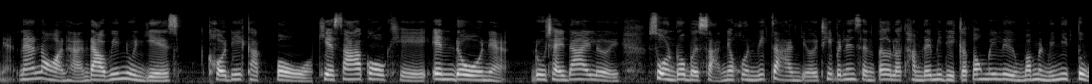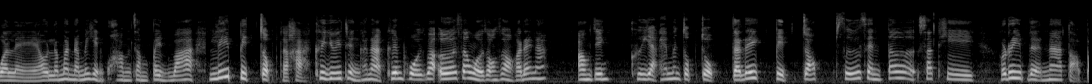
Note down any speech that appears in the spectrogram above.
เนี่ยแน่นอนค่ะดาวินนูนเยส โคดี้คักโปเคียซ่าก็โอเค เอนโดเนี่ยดูใช้ได้เลย ส่วนโรเบิร์ตสันเนี่ยคนวิจารณ์เยอะที่ไปเล่นเซนเตอร์แล้วทำได้ไม่ดีก็ต้องไม่ลืมว่ามันไม่มีตัวแล้ว แล้วมันทำให้เห็นความจำเป็นว่ารีบปิดจบอะค่ะ คือยุ้ยถึงขนาดขึ้นโพสต์ว่าเออเสมอสองสองก็ได้นะ เอาจริง คืออยากให้มันจบจบๆจะได้ปิดจ็อบซื้อเซนเตอร์สักทีรีบเดินหน้าต่อไป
